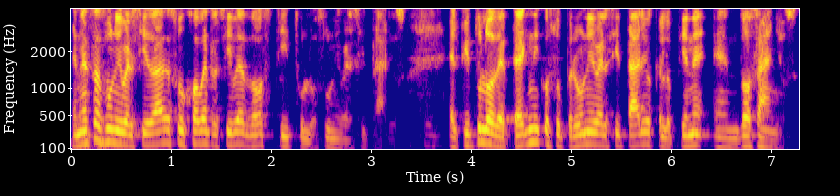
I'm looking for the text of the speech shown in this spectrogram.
En estas universidades un joven recibe dos títulos universitarios. Sí. El título de técnico superior universitario que lo obtiene en dos años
